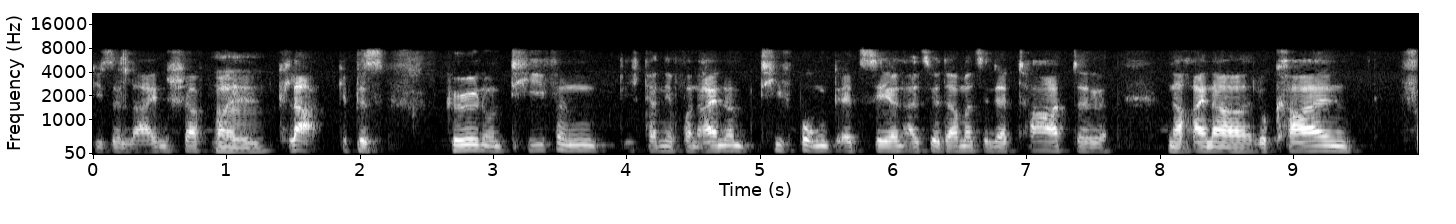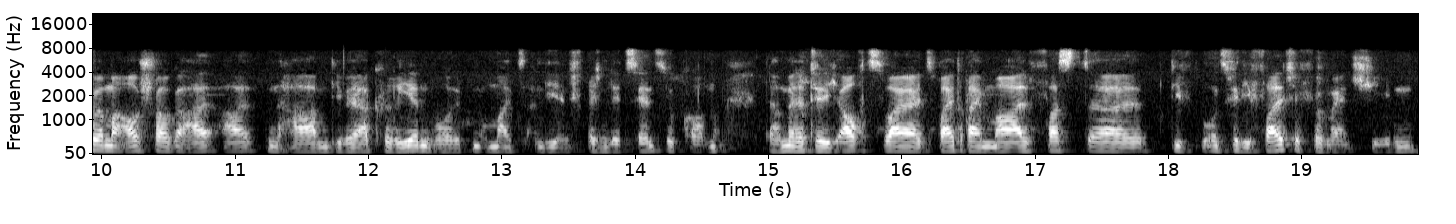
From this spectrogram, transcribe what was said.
diese Leidenschaft, weil mhm. klar, gibt es Höhen und Tiefen. Ich kann dir von einem Tiefpunkt erzählen, als wir damals in der Tat äh, nach einer lokalen Firma Ausschau gehalten haben, die wir akquirieren wollten, um als an die entsprechende Lizenz zu kommen. Da haben wir natürlich auch zwei, zwei drei Mal fast äh, die, uns für die falsche Firma entschieden.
